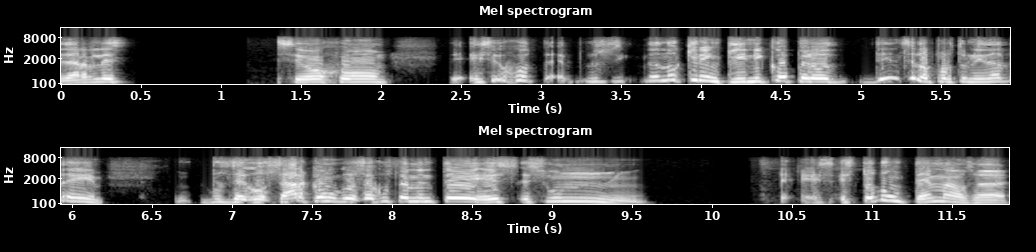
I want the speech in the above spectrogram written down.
darles ese ojo, ese ojo, pues, no quieren clínico, pero dense la oportunidad de, pues, de gozar, como, o justamente es, es un, es, es, todo un tema, o sea,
